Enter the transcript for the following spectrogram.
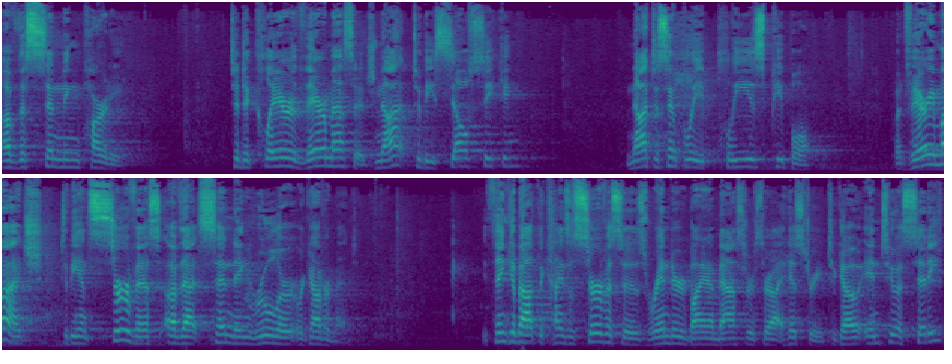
of the sending party, to declare their message, not to be self seeking, not to simply please people, but very much to be in service of that sending ruler or government. You think about the kinds of services rendered by ambassadors throughout history to go into a city,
